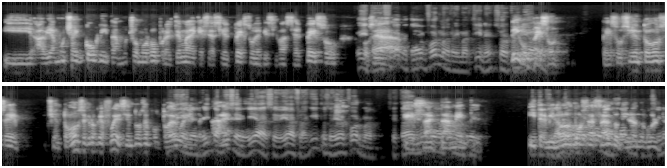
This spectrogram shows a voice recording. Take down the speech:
Y había mucha incógnita, mucho morbo por el tema de que se hacía el peso, de que se iba hacia el peso. o sea, estaba en forma Rey Martínez. ¿eh? Digo, peso, peso 111, 111 creo que fue, 111 punto algo. en el ring también se veía, se veía flaquito, se veía en forma. Exactamente y terminó los dos asaltos tirando golpe.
